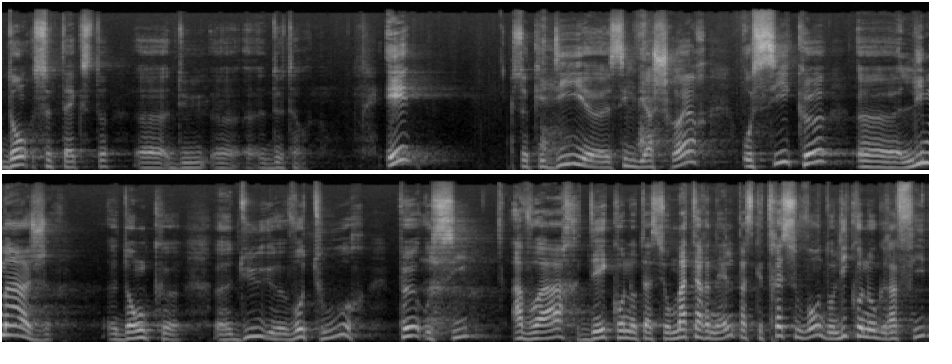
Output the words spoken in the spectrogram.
dans ce texte euh, du Deutéronome. Et ce que dit Sylvia Schreur aussi, que l'image donc du vautour peut aussi avoir des connotations maternelles, parce que très souvent, dans l'iconographie,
